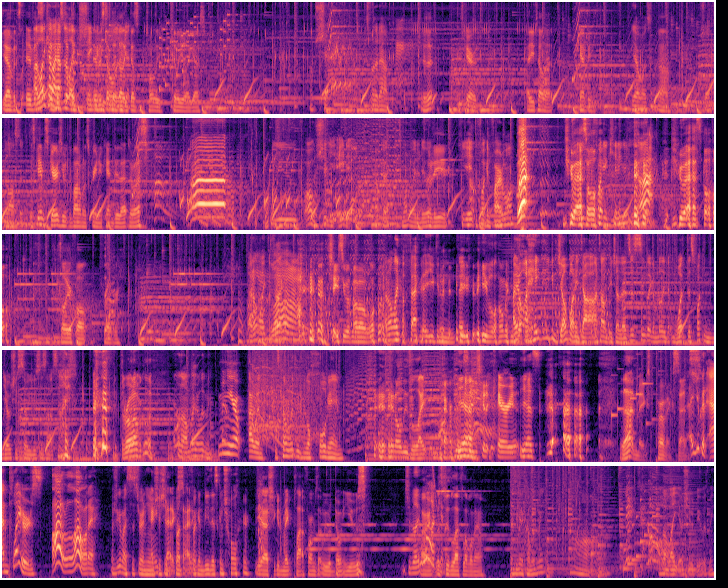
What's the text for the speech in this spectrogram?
Yeah, if it's if it's, I like how if I it's have to, like, that- shake if the it's stuff that controller like get- doesn't totally kill you, I guess. Oh shit. It's further down. Is it? I'm scared. How do you tell that? Can't be. Yeah, it was. Oh, Shit, I lost it. this game scares you at the bottom of the screen. You can't do that to us. Ah! You... Oh shit, he ate it. Okay, that's one way to do What it. did he eat? He ate the fucking fireball. Ah! You Are you asshole! fucking kidding me? Ah! you asshole! It's all your fault forever. I don't like the fact. Ah! Chase you with my bubble. I don't like the fact that you can. That, Evil homing. I don't. I hate that you can jump on each on top of each other. It just seems like a really. What this fucking Yoshi's so useless outside. Throw it off a cliff. Hell no, I'm bringing it with me. Meow. I win. He's coming with me through the whole game. In all these light environments, Yeah. you're just gonna carry it. Yes. That makes perfect sense. You could add players. I love lordy. I should get my sister in here. Ain't she should that but exciting. fucking be this controller. Yeah, she could make platforms that we would don't use. She'd be like, all right, let's Can do the left level now. Is he gonna come with me? Oh. I thought Light Yoshi would be with me.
